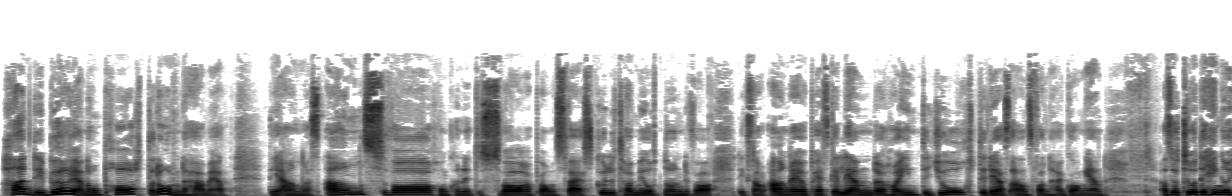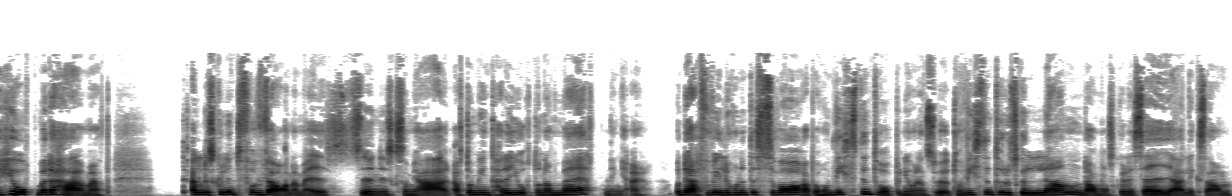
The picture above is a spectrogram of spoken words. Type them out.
hade i början när hon pratade om det här med att det är andras ansvar. Hon kunde inte svara på om Sverige skulle ta emot någon. Det var liksom andra europeiska länder har inte gjort det, deras ansvar den här gången. Alltså jag tror att det hänger ihop med det här med att eller det skulle inte förvåna mig, cynisk som jag är, att de inte hade gjort några mätningar. Och därför ville hon inte svara på, hon visste inte hur opinionen såg ut. Hon visste inte hur det skulle landa om hon skulle säga liksom,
